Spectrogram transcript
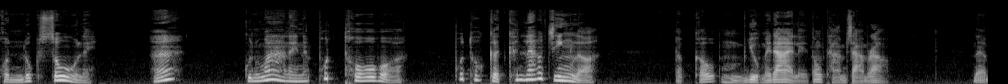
ขนลุกสู้เลยฮะคุณว่าอะไรนะพุทโธเหรอพุทโธเกิดขึ้นแล้วจริงเหรอแบบเขาอยู่ไม่ได้เลยต้องถามสามรอบนะ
